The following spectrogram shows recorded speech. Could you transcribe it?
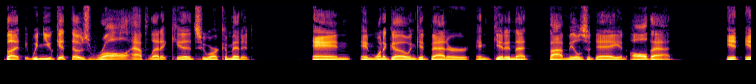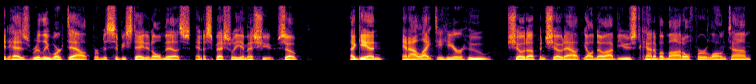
But when you get those raw athletic kids who are committed and and want to go and get better and get in that five meals a day and all that, it it has really worked out for Mississippi State and Ole Miss and especially MSU. So again, and I like to hear who showed up and showed out. Y'all know I've used kind of a model for a long time,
